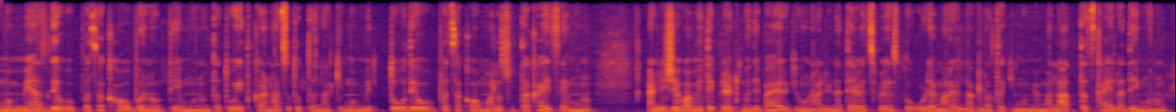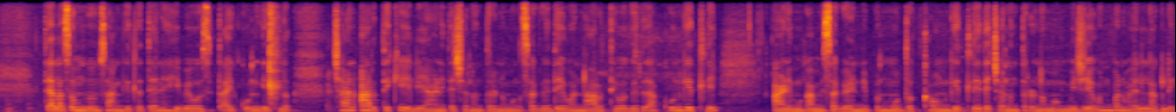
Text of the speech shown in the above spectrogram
मम्मी आज देवबाप्पाचा खाऊ बनवते म्हणून. तर तो इतका नाचत होता ना की मम्मी तो देवबाप्पाचा खाऊ मला सुद्धा खायचा आहे म्हणून. आणि जेव्हा मी ते प्लेटमध्ये बाहेर घेऊन आले ना त्यावेळेस वेळेस तो उड्या मारायला लागला होता की मम्मी मला आत्ताच खायला दे म्हणून. त्याला समजून सांगितलं त्याने हे व्यवस्थित ऐकून घेतलं. छान आरती केली आणि त्याच्यानंतर मग सगळे देवांना आरती वगैरे दाखवून घेतली. आणि मग आम्ही सगळ्यांनी पण मोदक खाऊन घेतले. त्याच्यानंतर मग मी जेवण बनवायला लागले.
